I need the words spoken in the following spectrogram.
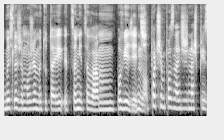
Myślę, że możemy tutaj co nieco wam powiedzieć. No, po czym poznać, że nasz pies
